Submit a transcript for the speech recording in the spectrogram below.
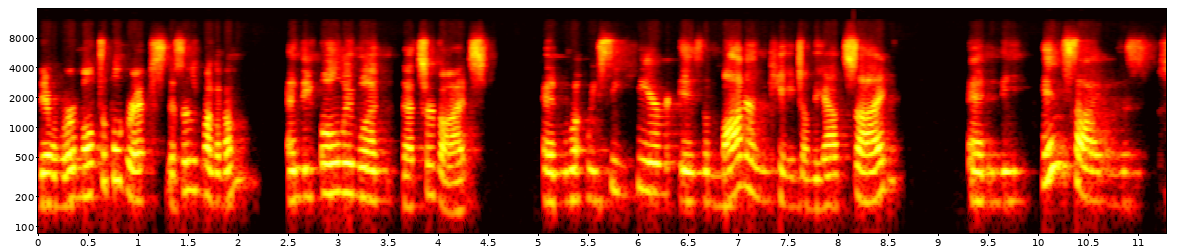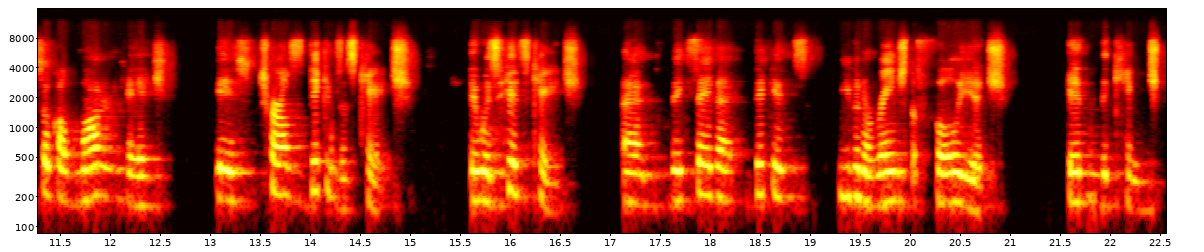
There were multiple grips. This is one of them, and the only one that survives. And what we see here is the modern cage on the outside. And the inside of this so-called modern cage is Charles Dickens's cage. It was his cage. And they say that Dickens even arranged the foliage in the cage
